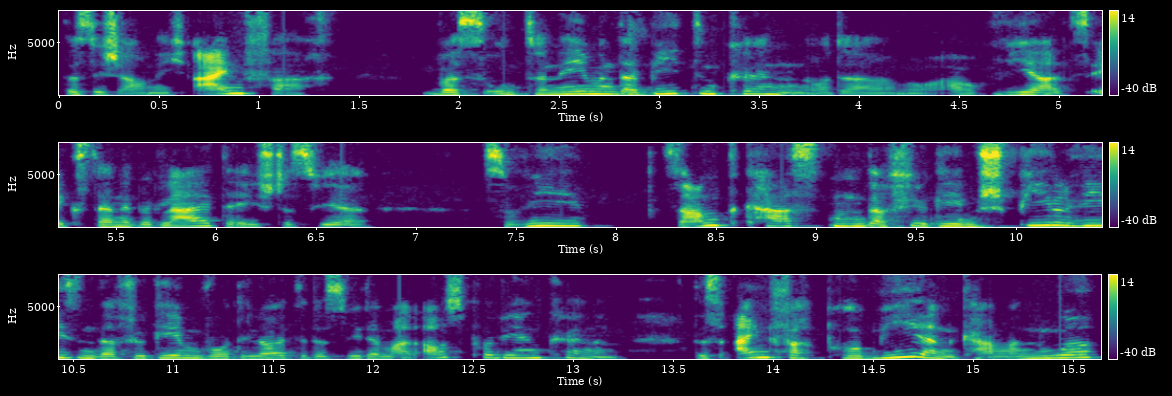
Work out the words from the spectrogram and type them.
das ist auch nicht einfach. Was Unternehmen da bieten können oder auch wir als externe Begleiter ist, dass wir so wie Sandkasten dafür geben, Spielwiesen dafür geben, wo die Leute das wieder mal ausprobieren können. Das einfach probieren kann man nur,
